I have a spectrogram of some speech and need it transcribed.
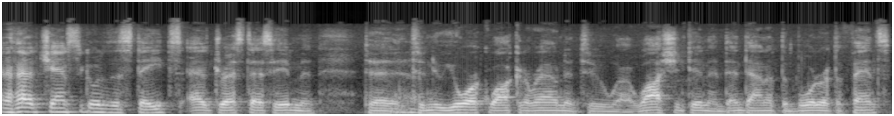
And I've had a chance to go to the states as dressed as him, and to, to New York, walking around, and to uh, Washington, and then down at the border at the fence.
